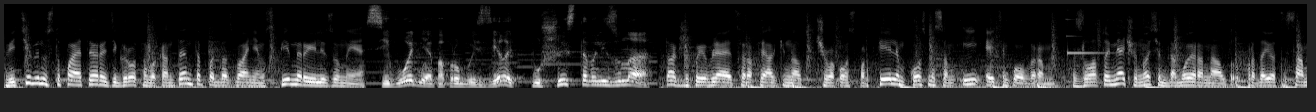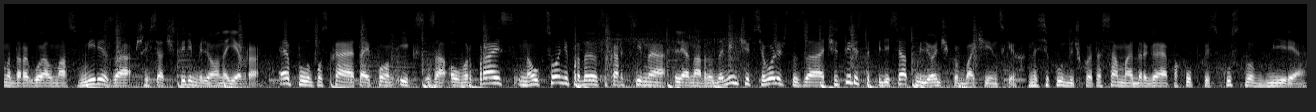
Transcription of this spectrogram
В YouTube наступает эра дегротного контента под названием спиннеры и лизуны. Сегодня я попробую сделать пушистого лизуна. Также появляются Рафаэль с чуваком с портфелем, космосом и этим поваром. Золотой мяч уносит домой Роналду. Продается самый дорогой алмаз в мире за 64 миллиона евро. Apple выпускает iPhone X за overprice. На аукционе продается картина Леонардо да Винчи всего лишь за 450 миллиончиков бачинских. На секундочку, это самая дорогая покупка искусства в мире.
